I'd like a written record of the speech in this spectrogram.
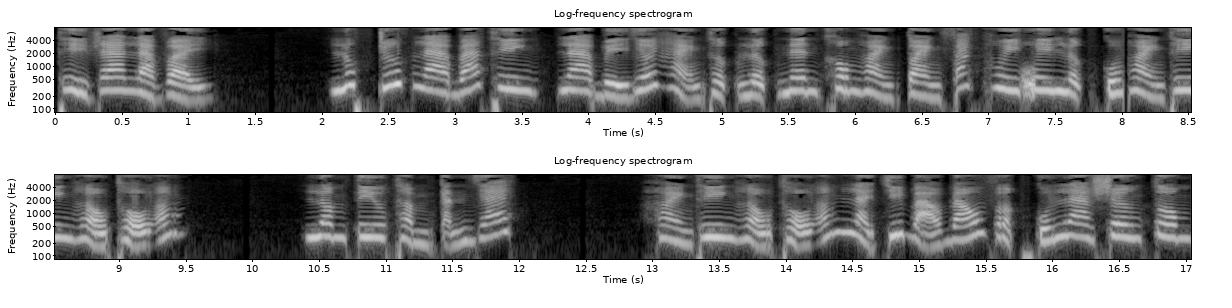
Thì ra là vậy. Lúc trước La Bá Thiên, La bị giới hạn thực lực nên không hoàn toàn phát huy uy lực của Hoàng Thiên Hậu Thổ Ấm. Lâm Tiêu thầm cảnh giác. Hoàng Thiên Hậu Thổ Ấm là chí bảo báo vật của La Sơn Tôn.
